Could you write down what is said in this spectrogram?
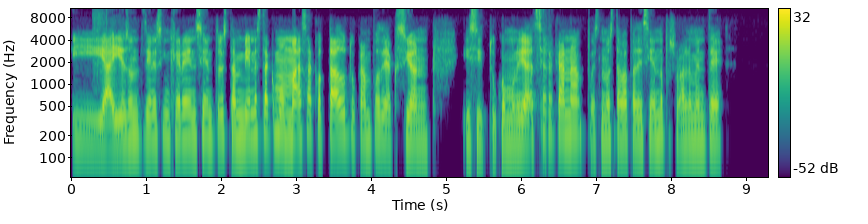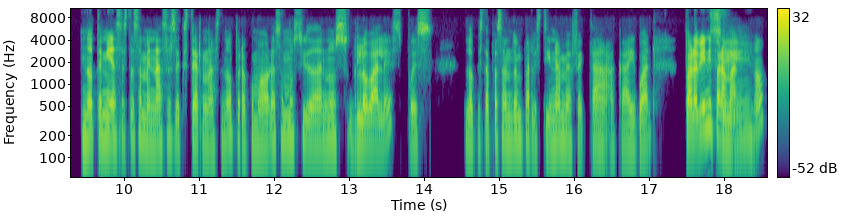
y ahí es donde tienes injerencia, entonces también está como más acotado tu campo de acción. Y si tu comunidad cercana pues no estaba padeciendo, pues probablemente no tenías estas amenazas externas, ¿no? Pero como ahora somos ciudadanos globales, pues lo que está pasando en Palestina me afecta acá igual, para bien y para mal, ¿no?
